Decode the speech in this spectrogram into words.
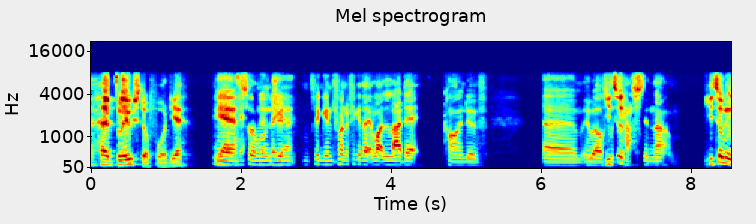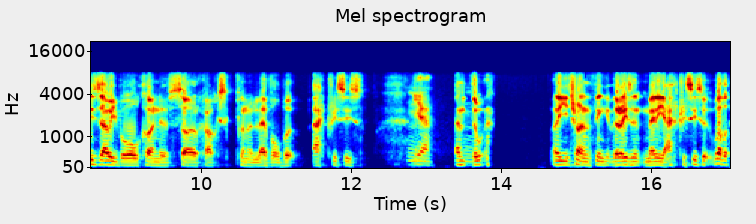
Her blue stuff would, yeah. Yeah, so I'm wondering. yeah. I'm thinking, trying to think of that like ladette kind of. Um, who else You would took- cast in that? You're talking Zoe Ball kind of Sara Cox kind of level, but actresses. Mm. Yeah, And the, are you trying to think there isn't many actresses? Well,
